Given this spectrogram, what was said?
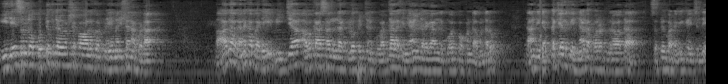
ఈ దేశంలో పుట్టుకు వివక్ష పోవాలి ఏ మనిషి అయినా కూడా బాగా వెనకబడి విద్య అవకాశాలు లేక లోపించిన వర్గాలకి న్యాయం జరగాలని కోరుకోకుండా ఉండరు. దాన్ని ఎట్టకేలకు ఇన్నేళ్ళ పోరాటం తర్వాత సుప్రీంకోర్టు అంగీకరించింది.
